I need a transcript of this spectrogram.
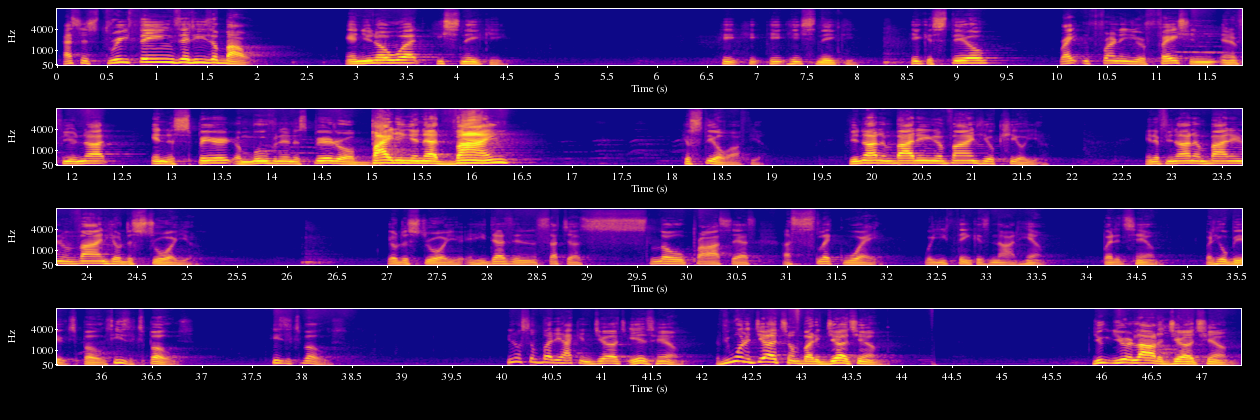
That's his three things that he's about. And you know what? He's sneaky. He, he, he, he's sneaky. He can steal right in front of your face, and, and if you're not in the spirit or moving in the spirit or abiding in that vine, he'll steal off you. You're not in the vine, he'll kill you. And if you're not in the vine, he'll destroy you. he'll destroy you. And he does it in such a slow process, a slick way, where you think it's not him, but it's him. But he'll be exposed. He's exposed. He's exposed. You know, somebody I can judge is him. If you want to judge somebody, judge him. You, you're allowed to judge him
